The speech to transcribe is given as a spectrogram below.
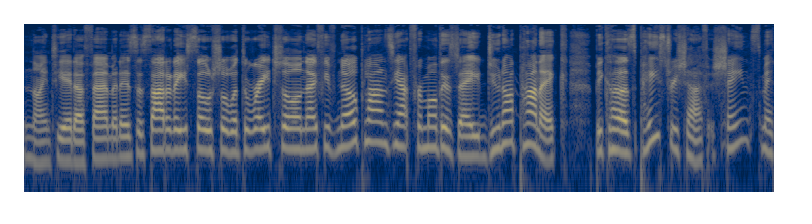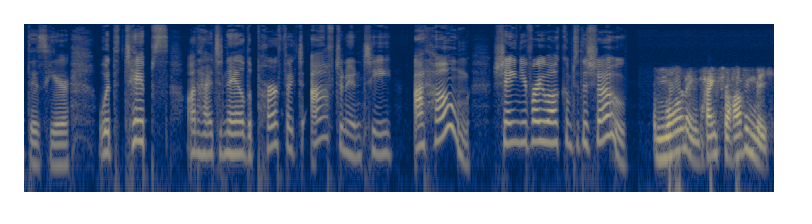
98 FM. It is a Saturday social with Rachael. Now, if you've no plans yet for Mother's Day, do not panic because pastry chef Shane Smith is here with tips on how to nail the perfect afternoon tea at home. Shane, you're very welcome to the show. Morning. Thanks for having me.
